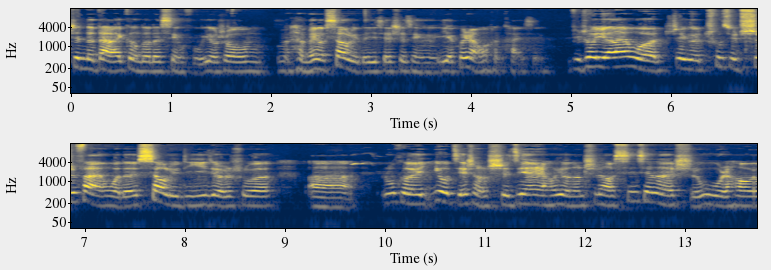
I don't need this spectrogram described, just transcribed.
真的带来更多的幸福。有时候很没有效率的一些事情也会让我很开心。比如说，原来我这个出去吃饭，我的效率第一就是说，呃，如何又节省时间，然后又能吃到新鲜的食物，然后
